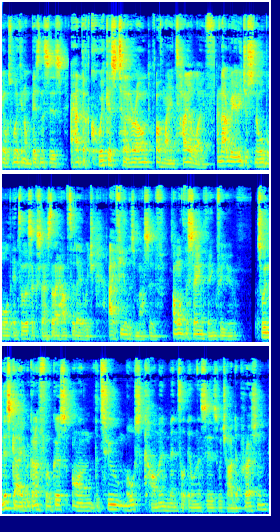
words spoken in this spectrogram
I was working on businesses. Had the quickest turnaround of my entire life. And that really just snowballed into the success that I have today, which I feel is massive. I want the same thing for you. So, in this guide, we're going to focus on the two most common mental illnesses, which are depression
